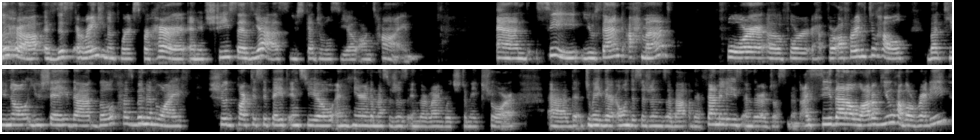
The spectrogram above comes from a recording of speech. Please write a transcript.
Zuhra if this arrangement works for her, and if she says yes, you schedule CO on time. And C, you thank Ahmed for uh, for for offering to help but you know you say that both husband and wife should participate in CO and hear the messages in their language to make sure uh, that, to make their own decisions about their families and their adjustment. I see that a lot of you have already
